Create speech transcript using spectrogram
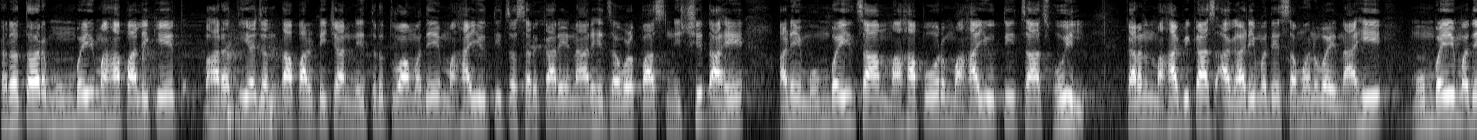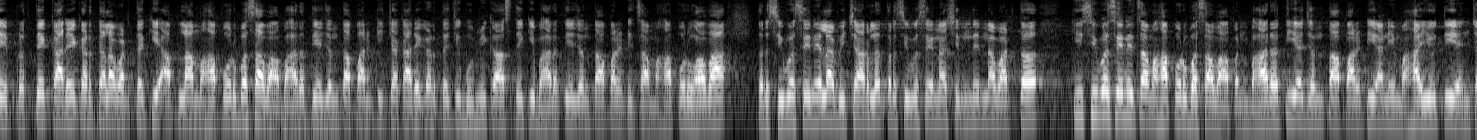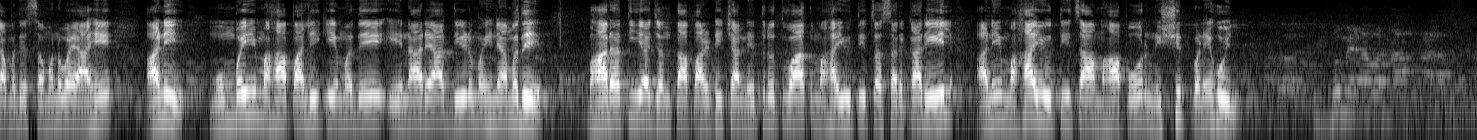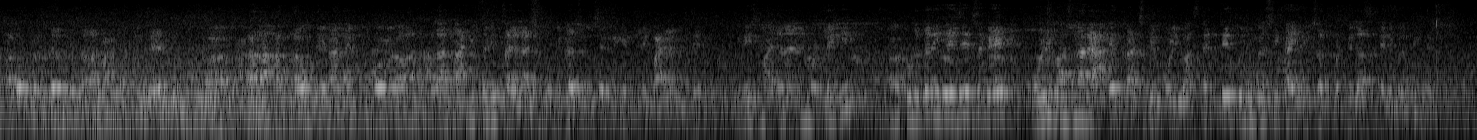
खरं तर मुंबई महापालिकेत भारतीय जनता पार्टीच्या नेतृत्वामध्ये महायुतीचं सरकार येणार हे जवळपास निश्चित आहे आणि मुंबईचा महापौर महायुतीचाच होईल. कारण महाविकास आघाडीमध्ये समन्वय नाही. मुंबईमध्ये प्रत्येक कार्यकर्त्याला वाटतं की आपला महापौर बसावा. भारतीय जनता पार्टीच्या कार्यकर्त्याची भूमिका असते की भारतीय जनता पार्टीचा महापौर व्हावा. तर शिवसेनेला विचारलं तर शिवसेना शिंदेंना वाटतं की शिवसेनेचा महापौर बसावा. पण भारतीय जनता पार्टी आणि महायुती यांच्यामध्ये समन्वय आहे. आणि मुंबई महापालिकेमध्ये येणाऱ्या दीड महिन्यामध्ये भारतीय जनता पार्टीच्या नेतृत्वात महायुतीचं सरकार येईल आणि महायुतीचा महापौर निश्चितपणे होईल.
